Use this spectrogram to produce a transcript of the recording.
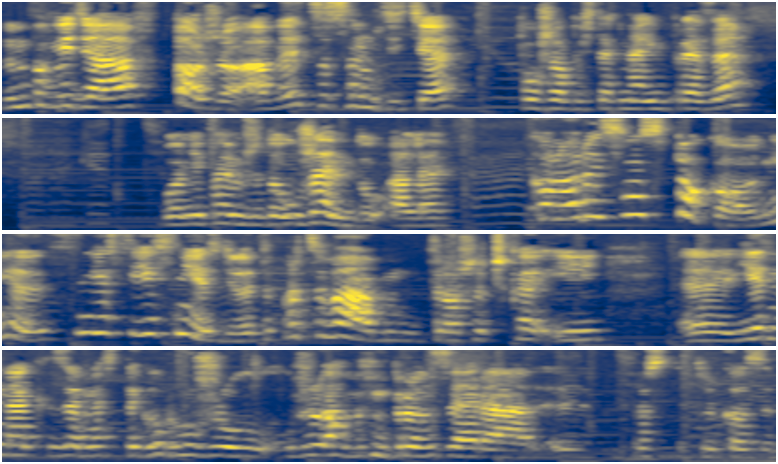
bym powiedziała w porzo, a Wy co sądzicie? Poszłabyś tak na imprezę? Bo nie powiem, że do urzędu, ale Kolory są spoko, nie, jest, jest nieźle. To pracowałam troszeczkę i e, jednak zamiast tego różu użyłabym bronzera, e, po prostu tylko z,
